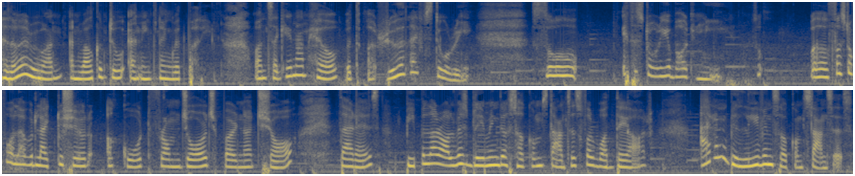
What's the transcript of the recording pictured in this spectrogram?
Hello, everyone, and welcome to An Evening with Buddy. Once again, I'm here with a real life story. So, it's a story about me. So, uh, first of all, I would like to share a quote from George Bernard Shaw that is, People are always blaming their circumstances for what they are. I don't believe in circumstances.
